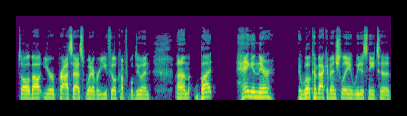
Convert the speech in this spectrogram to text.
It's all about your process, whatever you feel comfortable doing. Um, but hang in there. It will come back eventually. We just need to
